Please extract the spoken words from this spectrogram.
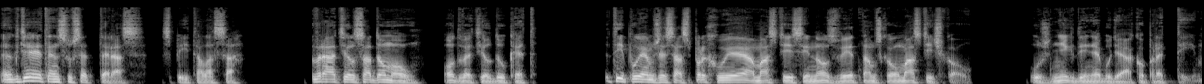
Kde je ten sused teraz? spýtala sa. Vrátil sa domov, odvetil Duket. Typujem, že sa sprchuje a mastí si nos vietnamskou mastičkou. Už nikdy nebude ako predtým.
